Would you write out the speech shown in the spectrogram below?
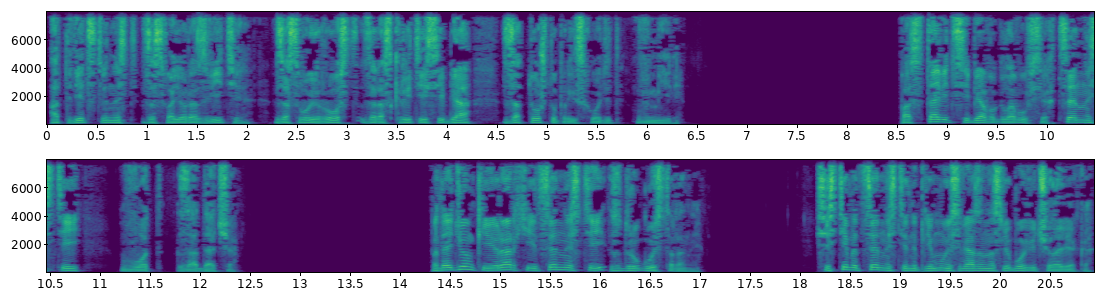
Ответственность за свое развитие, за свой рост, за раскрытие себя, за то, что происходит в мире. Поставить себя во главу всех ценностей — вот задача. Подойдем к иерархии ценностей с другой стороны. Система ценностей напрямую связана с любовью человека.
